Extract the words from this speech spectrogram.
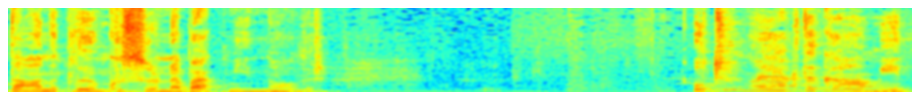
Dağınıklığın kusuruna bakmayın ne olur. Oturun ayakta kalmayın.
